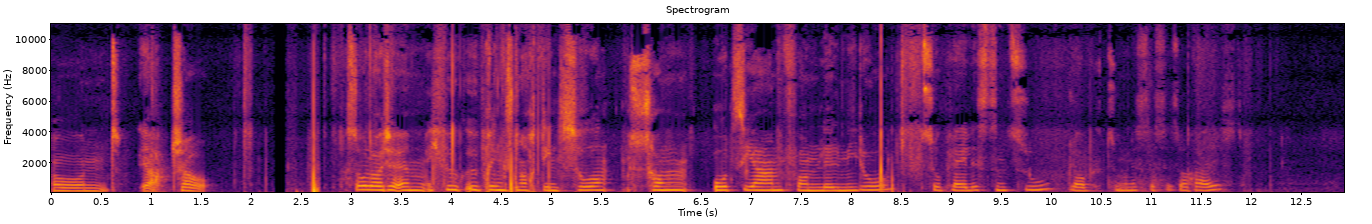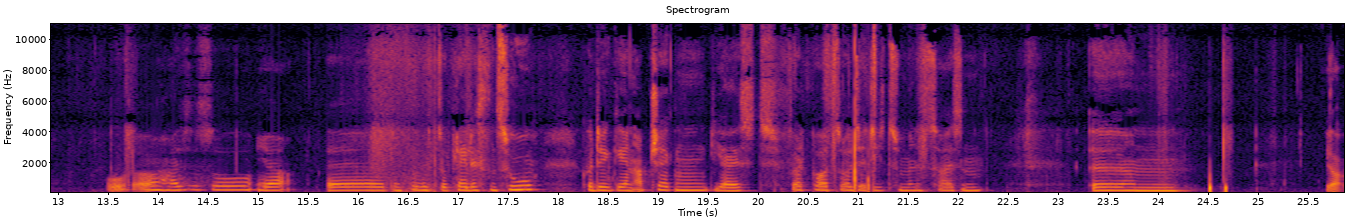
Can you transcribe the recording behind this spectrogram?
Und ja, ciao. So Leute, ähm, ich füge übrigens noch den Song, Song Ozean von Lil Mido zur Playlist hinzu. Glaube zumindest, dass es so heißt. Oder heißt es so? Ja. Äh, den füge ich zur Playlist hinzu. Könnt ihr gerne abchecken. Die heißt Third sollte die zumindest heißen. Ähm, ja,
